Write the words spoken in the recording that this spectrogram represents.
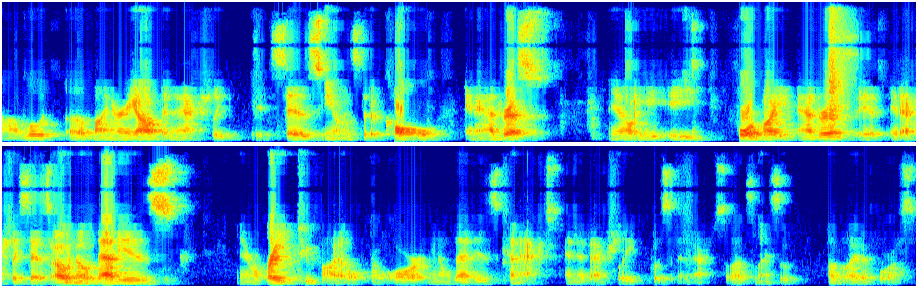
uh, load a binary up and actually it says, you know, instead of call an address, you know, a, a four byte address, it, it actually says, oh no, that is, you know, write to file or, you know, that is connect and it actually puts it in there. So that's nice of, of IDA for us.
